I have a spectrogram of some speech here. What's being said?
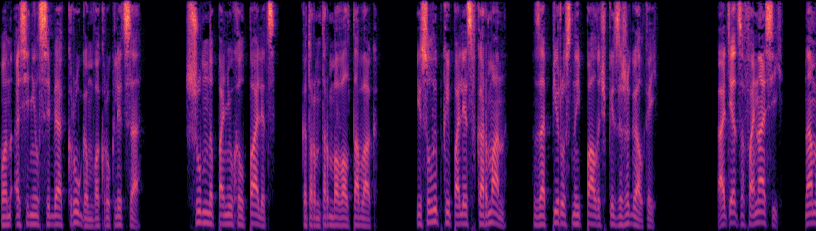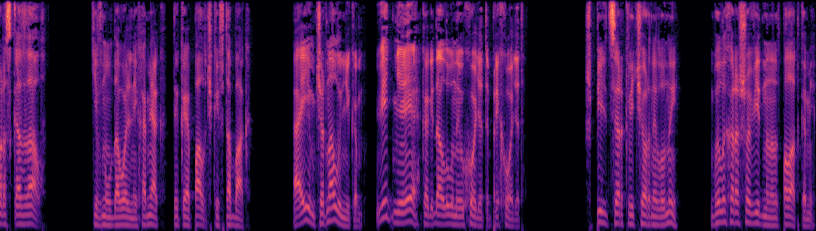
Он осенил себя кругом вокруг лица. Шумно понюхал палец, которым трамбовал табак, и с улыбкой полез в карман за пирусной палочкой-зажигалкой. «Отец Афанасий нам рассказал», — кивнул довольный хомяк, тыкая палочкой в табак. «А им, чернолунникам, виднее, когда луны уходят и приходят». Шпиль церкви Черной Луны было хорошо видно над палатками.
